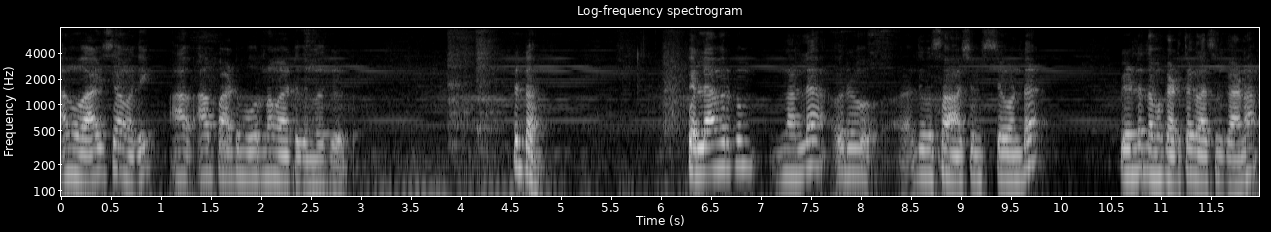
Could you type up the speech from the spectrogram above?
അങ്ങ് വായിച്ചാൽ മതി. ആ ആ പാട്ട് പൂർണമായിട്ട് നിങ്ങൾക്ക് കിട്ടും. കേട്ടോ? എല്ലാവർക്കും നല്ല ഒരു ദിവസം ആശംസിച്ചുകൊണ്ട് വീണ്ടും നമുക്ക് അടുത്ത ക്ലാസ്സിൽ കാണാം.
